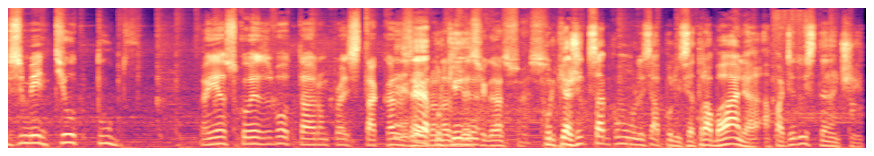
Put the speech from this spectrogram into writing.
desmentiu tudo. Aí as coisas voltaram para estaca é, zero porque, nas investigações. Porque a gente sabe como a polícia trabalha, a partir do instante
